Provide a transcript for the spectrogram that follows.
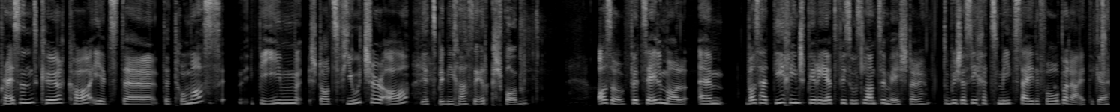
Present gehört. Jetzt äh, der Thomas. Bei ihm steht das Future an. Jetzt bin ich auch sehr gespannt. Also, erzähl mal, ähm, was hat dich inspiriert fürs Auslandssemester? Du bist ja sicher mit in den Vorbereitungen.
